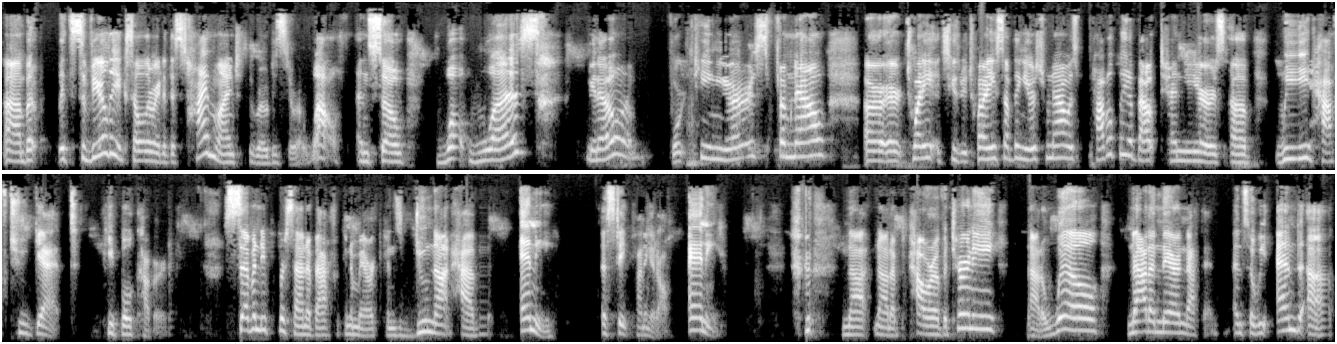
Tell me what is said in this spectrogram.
Um, but it's severely accelerated this timeline to the road to zero wealth. And so, what was, you know, 14 years from now, or 20, excuse me, 20 something years from now, is probably about 10 years of we have to get people covered. 70% of African Americans do not have any estate planning at all. Any. not not a power of attorney, not a will, not in there, nothing. And so we end up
